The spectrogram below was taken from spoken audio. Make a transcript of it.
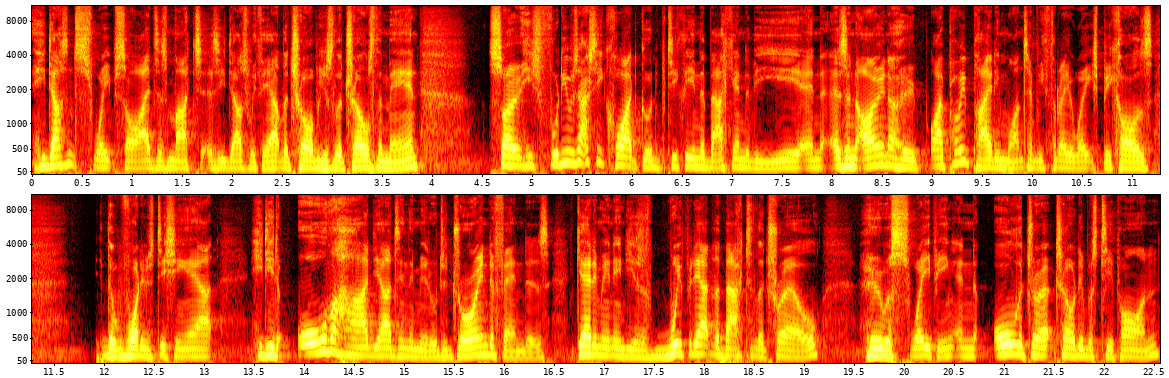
he doesn't sweep sides as much as he does without Latrell because Latrell's the man. So his footy was actually quite good, particularly in the back end of the year. And as an owner who I probably played him once every three weeks because the what he was dishing out. He did all the hard yards in the middle to draw in defenders, get him in, and you just whip it out to the back to Latrell who was sweeping, and all the Latrell did was tip on.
